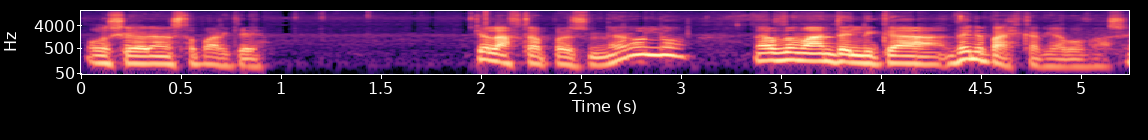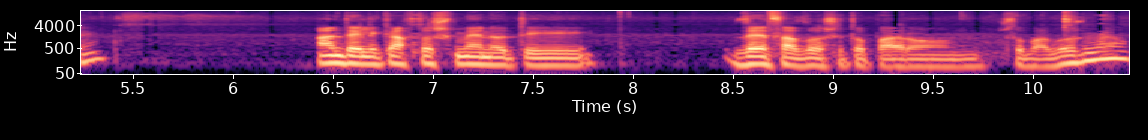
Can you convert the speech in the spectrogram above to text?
όση ώρα είναι στο παρκέ. Και όλα αυτά παίζουν ρόλο. Να δούμε αν τελικά δεν υπάρχει κάποια απόφαση. Αν τελικά αυτό σημαίνει ότι δεν θα δώσει το παρόν στο παγκόσμιο.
